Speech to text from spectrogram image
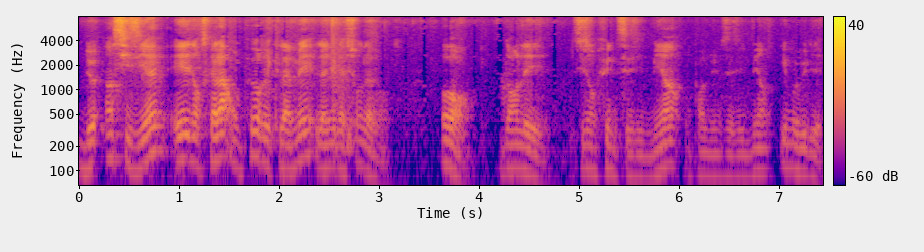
de 1 sixième, et dans ce cas-là, on peut réclamer l'annulation de la vente. Or, dans les, s'ils ont fait une saisie de bien, on parle d'une saisie de bien immobilier.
